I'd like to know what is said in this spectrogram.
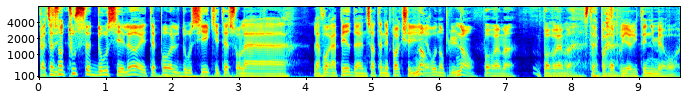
toute façon, tout ce dossier-là n'était pas le dossier qui était sur la, la voie rapide à une certaine époque chez les libéraux non plus. Non, pas vraiment. Pas vraiment. C'était pas la priorité numéro un.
